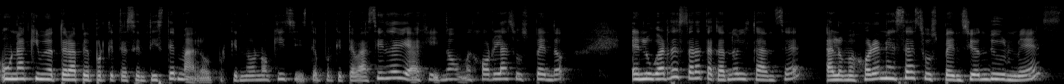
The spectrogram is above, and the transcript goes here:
una quimioterapia porque te sentiste mal o porque no, no quisiste, porque te vas a ir de viaje y no, mejor la suspendo, en lugar de estar atacando el cáncer, a lo mejor en esa suspensión de un mes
